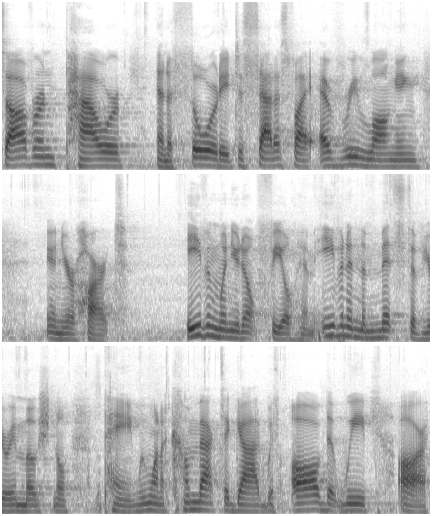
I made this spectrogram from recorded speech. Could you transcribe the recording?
sovereign power and authority to satisfy every longing in your heart, even when you don't feel Him, even in the midst of your emotional pain. We want to come back to God with all that we are.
